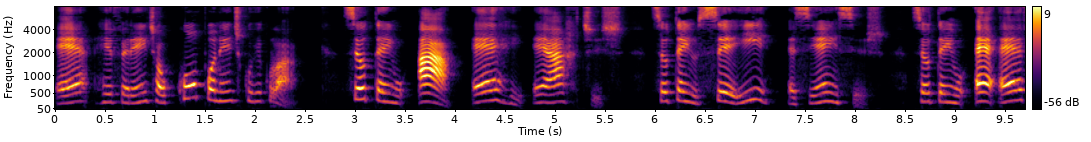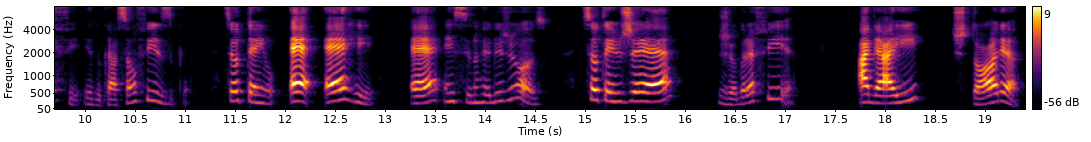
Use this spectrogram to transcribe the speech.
É referente ao componente curricular. Se eu tenho A, R, é artes. Se eu tenho CI, é ciências. Se eu tenho EF, educação física. Se eu tenho ER, é ensino religioso. Se eu tenho GE, geografia. HI, história.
